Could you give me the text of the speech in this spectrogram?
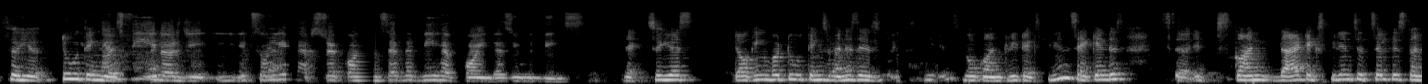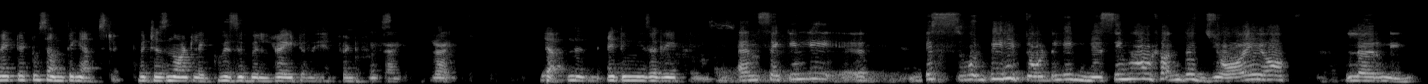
so you two things. Energy. It's only an abstract concept that we have coined as human beings. Right. So you're talking about two things. One is there's no experience, no concrete experience. Second is it's con that experience itself is connected to something abstract, which is not like visible right away in front of us. Right. Right. Yeah, I think these are great things. And secondly, uh, this would be totally missing out on the joy of learning.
